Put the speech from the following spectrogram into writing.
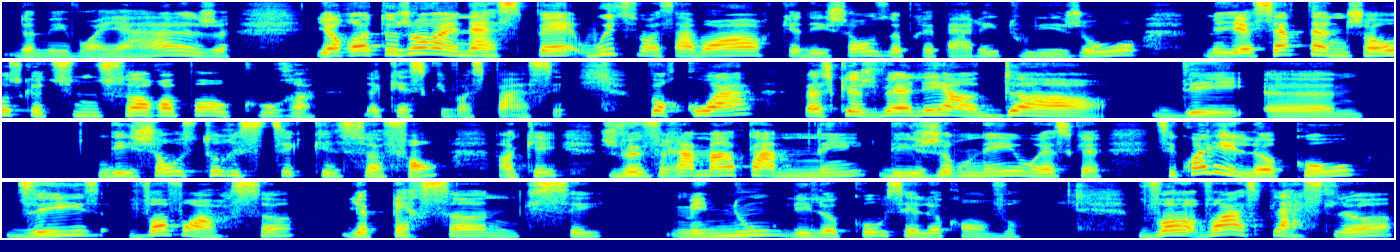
de mes voyages, il y aura toujours un aspect, oui, tu vas savoir qu'il y a des choses de préparer tous les jours, mais il y a certaines choses que tu ne sauras pas au courant de qu'est-ce qui va se passer. Pourquoi? Parce que je vais aller en dehors des, des choses touristiques qu'ils se font. OK? Je veux vraiment t'amener des journées où est-ce que. C'est quoi les locaux disent, va voir ça, il n'y a personne qui sait. Mais nous, les locaux, c'est là qu'on va. Va, à ce place-là,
